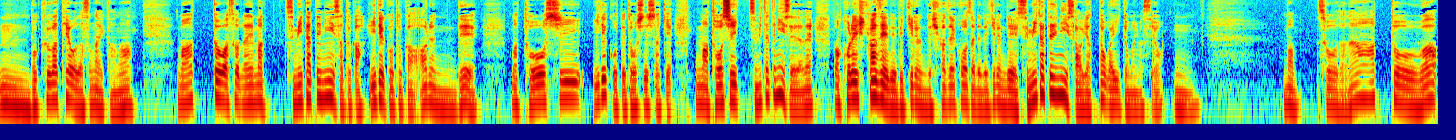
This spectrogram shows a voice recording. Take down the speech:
うん、僕は手を出さないかな。まあ、あとはそうだね、まあ、積立 NISA とか、イデコとかあるんで、まあ、投資、イデコって投資でしたっけ？まあ、投資、積立 NISA だよね。まあ、これ非課税でできるんで、非課税口座でできるんで、積立 NISA をやった方がいいと思いますよ。うん。まあ、そうだな。あとは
